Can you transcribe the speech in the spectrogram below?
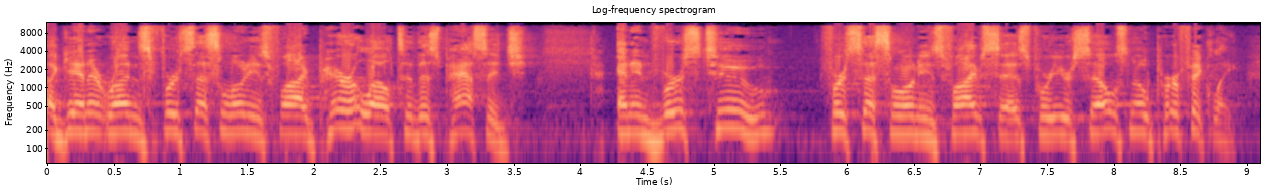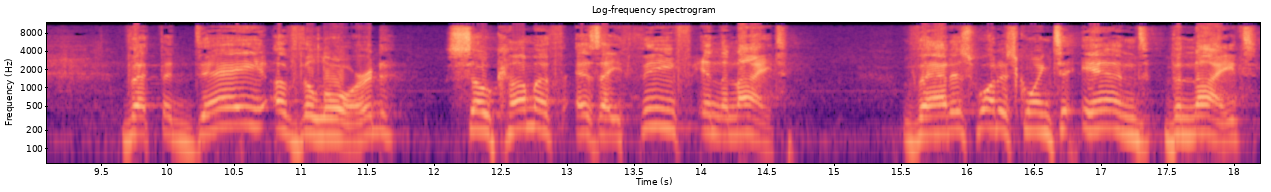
again, it runs 1 Thessalonians 5 parallel to this passage. And in verse 2, 1 1 Thessalonians 5 says, For yourselves know perfectly that the day of the Lord so cometh as a thief in the night. That is what is going to end the night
